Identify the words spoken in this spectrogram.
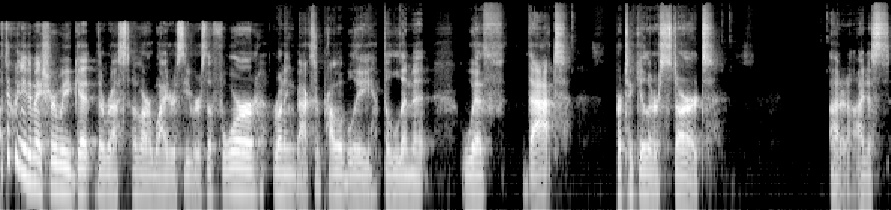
I think we need to make sure we get the rest of our wide receivers. The four running backs are probably the limit with that particular start. I don't know. I just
